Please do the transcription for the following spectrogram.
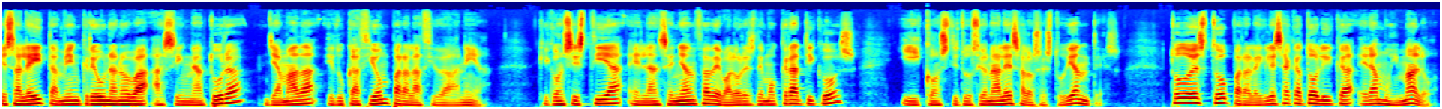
Esa ley también creó una nueva asignatura llamada Educación para la Ciudadanía, que consistía en la enseñanza de valores democráticos y constitucionales a los estudiantes. Todo esto para la Iglesia Católica era muy malo,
